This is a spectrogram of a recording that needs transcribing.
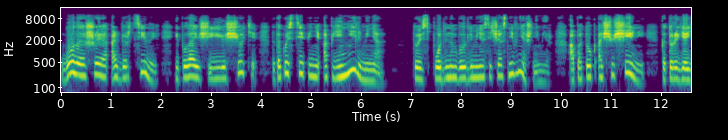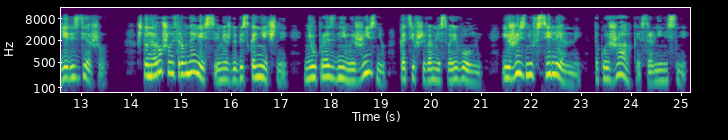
Голая шея Альбертины и пылающие ее щеки до такой степени опьянили меня, то есть подлинным был для меня сейчас не внешний мир, а поток ощущений, который я еле сдерживал, что нарушилось равновесие между бесконечной, неупразднимой жизнью, катившей во мне свои волны, и жизнью Вселенной, такой жалкой в сравнении с ней.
